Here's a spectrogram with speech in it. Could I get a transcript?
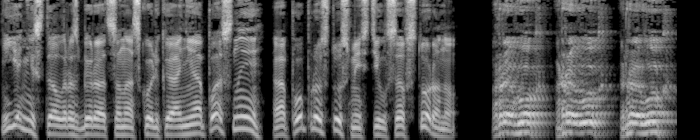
Я не стал разбираться, насколько они опасны, а попросту сместился в сторону. «Рывок, рывок, рывок!»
